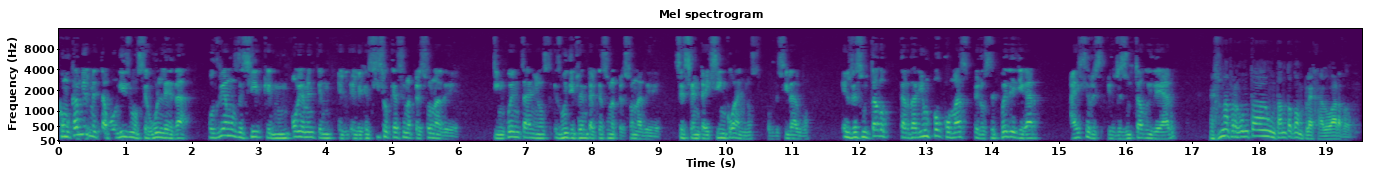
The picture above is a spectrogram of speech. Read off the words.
¿Cómo cambia el metabolismo según la edad? Podríamos decir que obviamente el, el ejercicio que hace una persona de 50 años es muy diferente al que hace una persona de 65 años, por decir algo. El resultado tardaría un poco más, pero se puede llegar a ese resultado ideal. Es una pregunta un tanto compleja, Eduardo.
